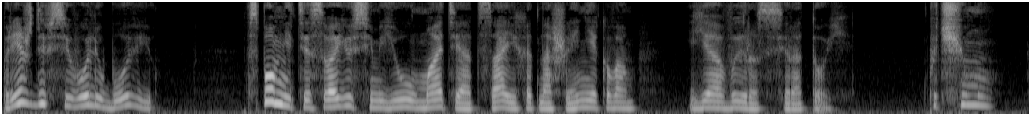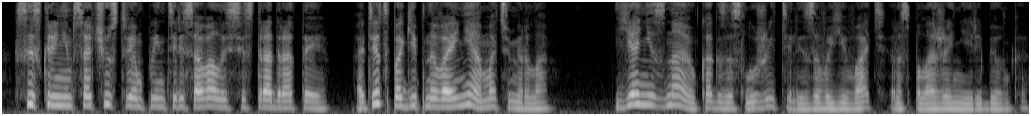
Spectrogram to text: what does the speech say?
Прежде всего, любовью. Вспомните свою семью, мать и отца, их отношение к вам. Я вырос сиротой. Почему? С искренним сочувствием поинтересовалась сестра Доротея. Отец погиб на войне, а мать умерла. Я не знаю, как заслужить или завоевать расположение ребенка.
